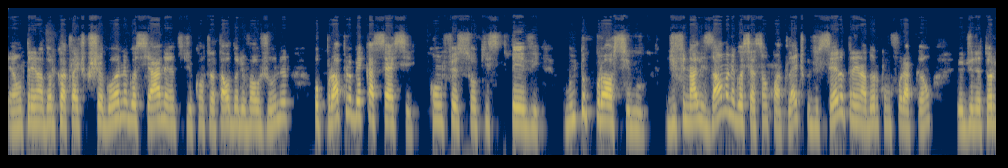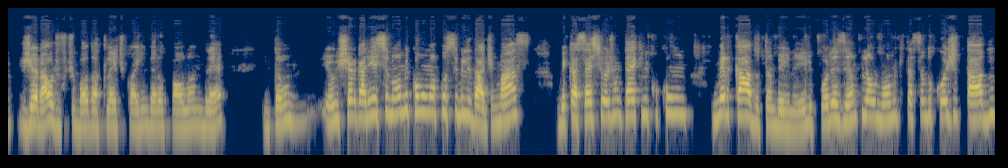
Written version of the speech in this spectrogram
É um treinador que o Atlético chegou a negociar né, antes de contratar o Dorival Júnior. O próprio BKSS confessou que esteve muito próximo de finalizar uma negociação com o Atlético, de ser o treinador com o Furacão, e o diretor geral de futebol do Atlético ainda era o Paulo André. Então, eu enxergaria esse nome como uma possibilidade, mas o BKSS hoje é um técnico com mercado também. Né? Ele, por exemplo, é o nome que está sendo cogitado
